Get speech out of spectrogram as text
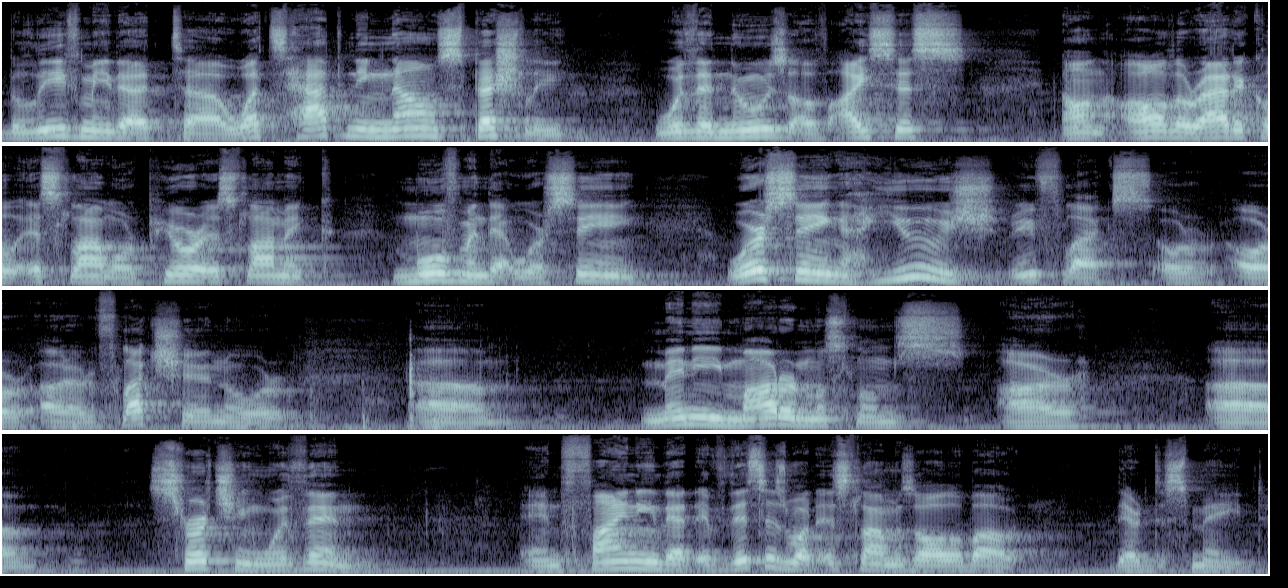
believe me that uh, what's happening now, especially with the news of ISIS on all the radical Islam or pure Islamic movement that we're seeing, we're seeing a huge reflex or, or a reflection, or um, many modern Muslims are uh, searching within and finding that if this is what Islam is all about, they're dismayed.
